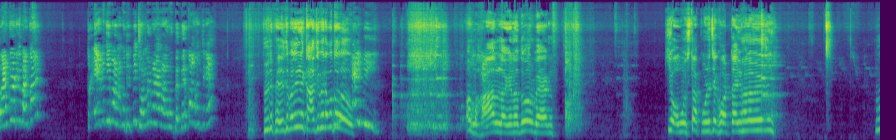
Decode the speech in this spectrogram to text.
বার করে একটু বার কর তোর এটা দিয়ে বানাবো দেখবি জমের বানাবো বে- বের কর ওখান থেকে তুই তো ফেলে দিতে পারবি না? কাজে বেরাবো তো। ভালো লাগে না তোর ব্যাগ কি অবস্থা করেছে ঘরটা? আমি ও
